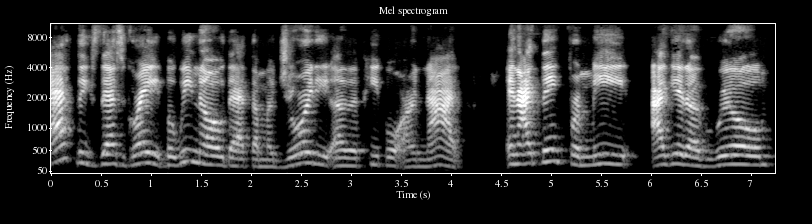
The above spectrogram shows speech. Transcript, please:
athletes, that's great. But we know that the majority of the people are not. And I think for me, I get a real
